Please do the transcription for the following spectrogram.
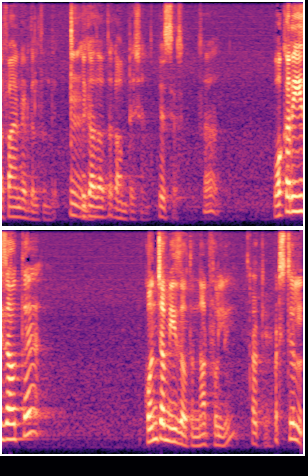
ఆర్ ఫైవ్ హండ్రెడ్కి వెళ్తుంది. Because of the competition. Yes sir so ఒకరు ఈజ్ అవుతే కొంచెం ఈజ్ అవుతుంది not fully. Okay but still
